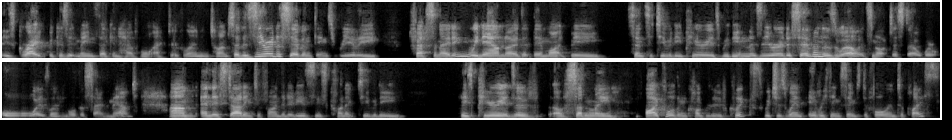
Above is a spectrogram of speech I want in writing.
is great because it means they can have more active learning time. So the zero to seven thing's really fascinating. We now know that there might be sensitivity periods within the zero to seven as well. It's not just a, we're always learning all the same amount. Um, and they're starting to find that it is this connectivity, these periods of, of suddenly, I call them cognitive clicks, which is when everything seems to fall into place.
